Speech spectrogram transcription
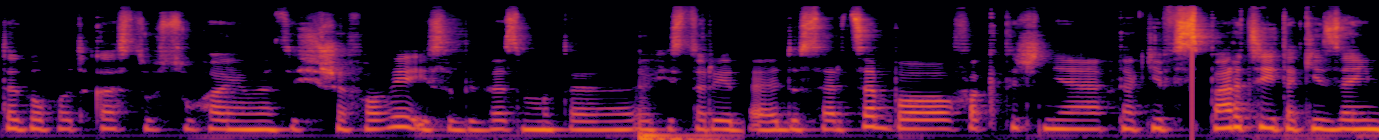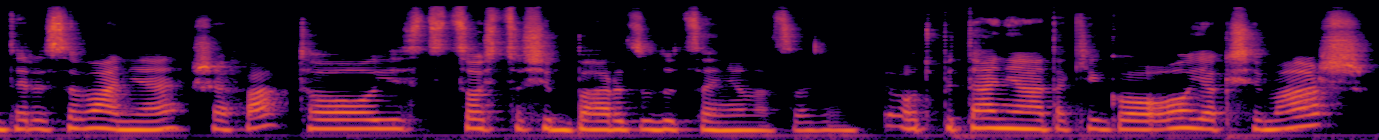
tego podcastu słuchają jacyś szefowie i sobie wezmą tę historię e, do serca, bo faktycznie takie wsparcie i takie zainteresowanie szefa to jest coś, co się bardzo docenia na co dzień. Od pytania takiego, o jak się masz,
